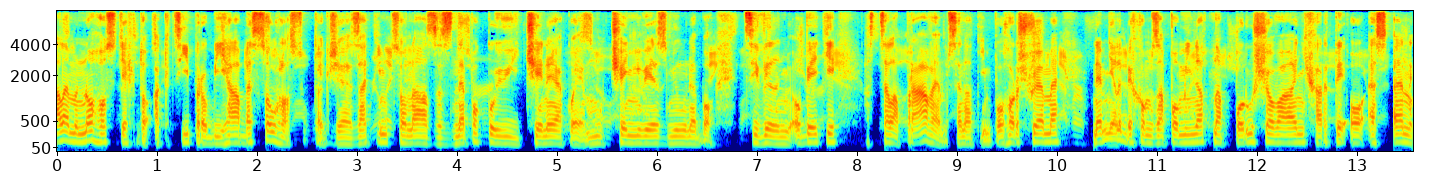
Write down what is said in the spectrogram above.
Ale mnoho z těchto akcí probíhá bez souhlasu, takže zatímco nás znepokojují činy, jako je mučení vězňů nebo civilní oběti, a zcela právem se nad tím pohoršujeme, neměli bychom zapomínat na porušování charty OSN,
